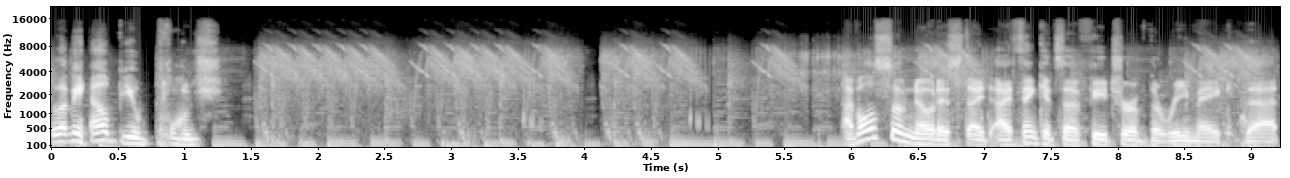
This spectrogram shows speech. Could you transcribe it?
Let me help you, ploosh. I've also noticed, I, I think it's a feature of the remake, that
